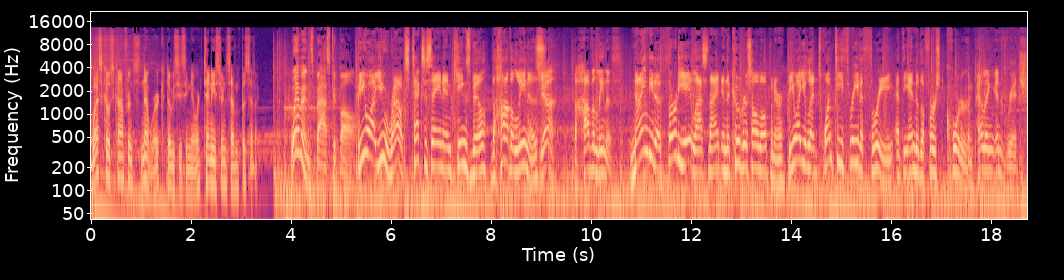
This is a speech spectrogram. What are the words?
West Coast Conference Network, WCC Network, 10 Eastern, 7 Pacific. Women's basketball. BYU routes Texas A&M Kingsville, the Javelinas. Yeah, the Javelinas. 90 to 38 last night in the Cougars home opener. BYU led 23 to 3 at the end of the first quarter. Compelling and rich.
